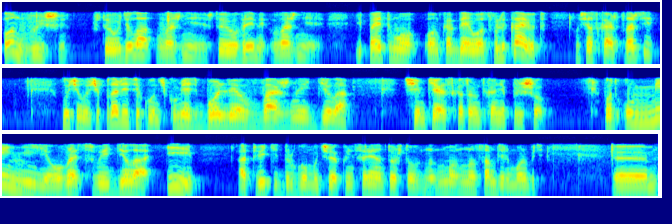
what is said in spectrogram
он выше, что его дела важнее, что его время важнее. И поэтому он, когда его отвлекают, он сейчас скажет, подожди, в лучшем случае, подожди секундочку, у меня есть более важные дела, чем те, с которыми ты ко мне пришел. Вот умение убрать свои дела и ответить другому человеку, несмотря на то, что ну, на самом деле, может быть, э,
